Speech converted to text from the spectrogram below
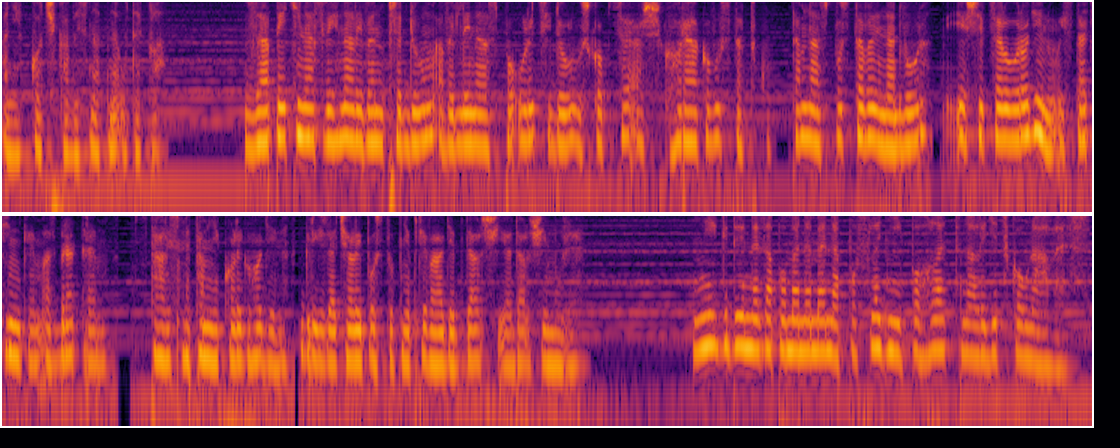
ani kočka by snad neutekla. V zápětí nás vyhnali ven před dům a vedli nás po ulici dolů z kopce až k Horákovu statku. Tam nás postavili na dvůr, ještě celou rodinu i s tatínkem a s bratrem. Stáli jsme tam několik hodin, když začali postupně přivádět další a další muže. Nikdy nezapomeneme na poslední pohled na lidickou náves.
